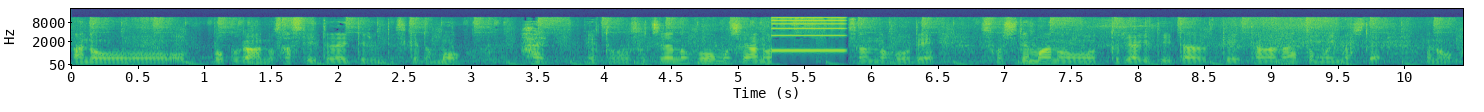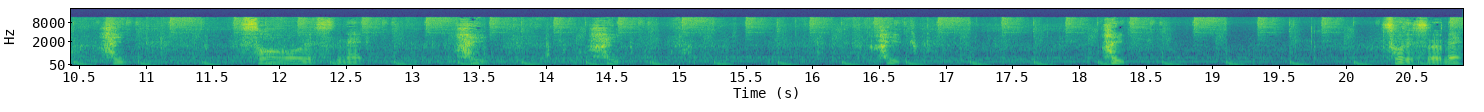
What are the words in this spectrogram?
あの僕があのさせていただいてるんですけども、はい。えっと、そちらの方もしあのさんの方で少しでもあの取り上げていただけたらなと思いましてあのはい。そうですね。はい。はい。はい。はい。そうですよね。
